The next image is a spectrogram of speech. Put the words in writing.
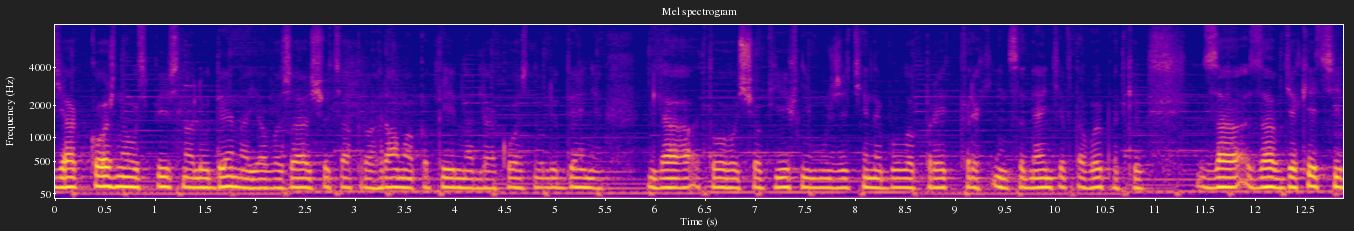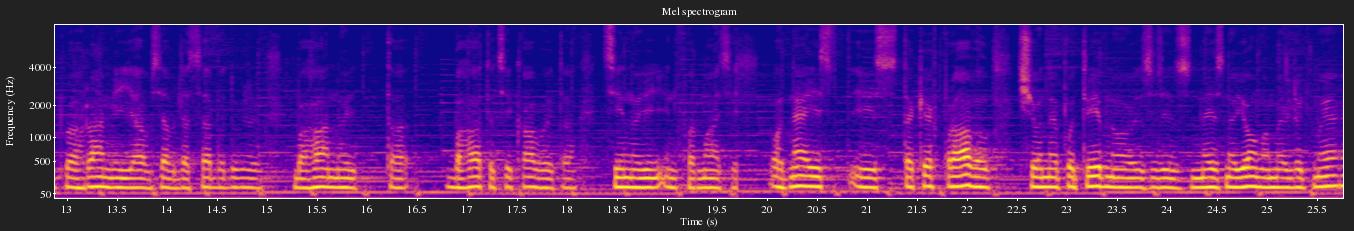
Як кожна успішна людина, я вважаю, що ця програма потрібна для кожної людини, для того, щоб в їхньому житті не було прикрих інцидентів та випадків. За, завдяки цій програмі я взяв для себе дуже багато та багато цікавої та цінної інформації. Одне із, із таких правил, що не потрібно з, з незнайомими людьми,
